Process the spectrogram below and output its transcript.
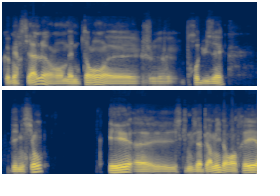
commercial, en même temps je produisais des missions. Et ce qui nous a permis de rentrer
